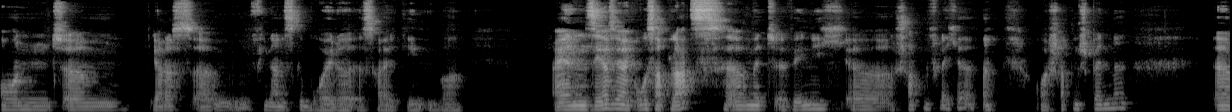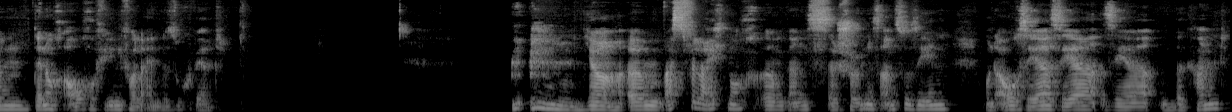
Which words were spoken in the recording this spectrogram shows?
Und ähm, ja, das ähm, Finanzgebäude ist halt gegenüber. Ein sehr, sehr großer Platz äh, mit wenig äh, Schattenfläche oder Schattenspende. Ähm, dennoch auch auf jeden Fall ein Besuch wert. ja, ähm, was vielleicht noch ähm, ganz äh, schön ist anzusehen, und auch sehr, sehr, sehr bekannt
